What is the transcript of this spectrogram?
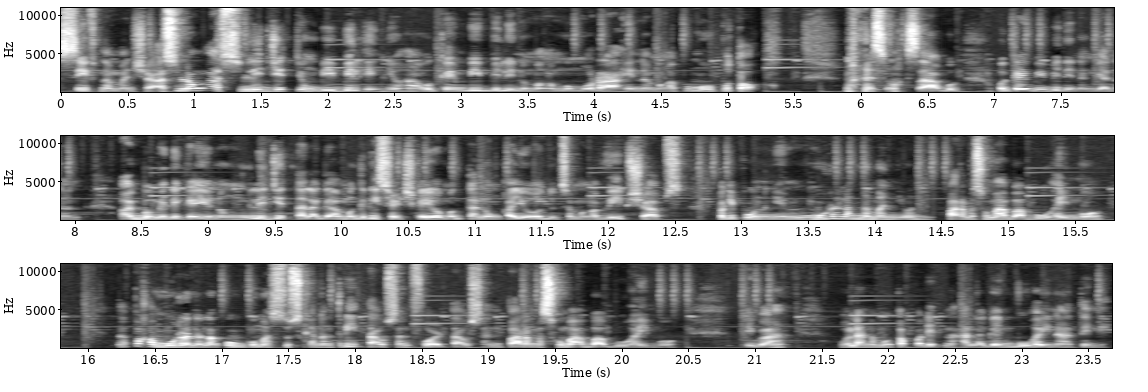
safe naman siya. As long as legit yung bibilhin nyo ha, huwag kayong bibili ng mga mumurahin na mga pumuputok mas masabog. Huwag kayong bibili ng ganun. Okay, bumili kayo ng legit talaga. Mag-research kayo, magtanong kayo dun sa mga vape shops. Pag-ipunan nyo, mura lang naman yun. Para mas humaba buhay mo. Napakamura na lang kung gumastos ka ng 3,000, 4,000 para mas humaba buhay mo. Diba? Wala namang kapalit na halaga yung buhay natin eh.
